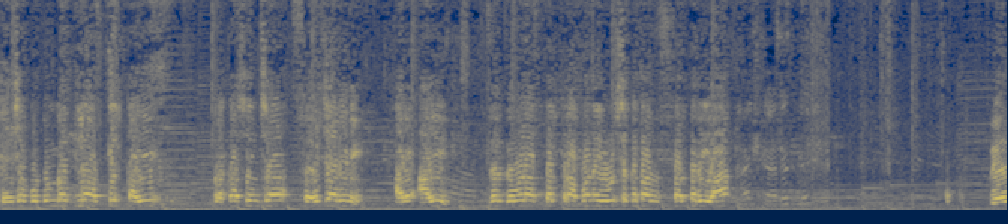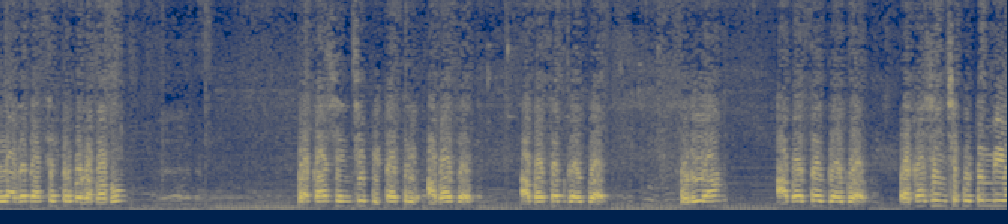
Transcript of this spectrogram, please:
त्यांच्या कुटुंबातल्या असतील काही प्रकाशांच्या सहचारीने आणि आई जर जवळ असतात तर आपण येऊ शकत असाल तर या. वेळ लागत असेल तर बघा बाबू. प्रकाश यांचे पिताश्री आबासाहेब आबासाहेब गायकवाड. पुढे या. आबासाहेब गायकवाड. प्रकाश यांचे कुटुंबीय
